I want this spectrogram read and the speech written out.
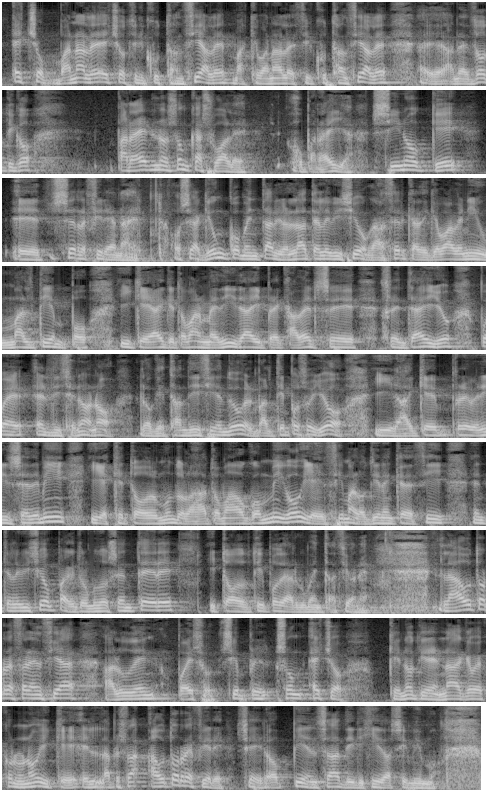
hechos banales, hechos circunstanciales, más que banales circunstanciales, eh, anecdóticos, para él no son casuales, o para ella, sino que eh, se refieren a él. O sea que un comentario en la televisión acerca de que va a venir un mal tiempo y que hay que tomar medidas y precaverse frente a ello, pues él dice, no, no, lo que están diciendo, el mal tiempo soy yo y hay que prevenirse de mí y es que todo el mundo lo ha tomado conmigo y encima lo tienen que decir en televisión para que todo el mundo se entere y todo tipo de argumentaciones. Las autorreferencias aluden, pues eso, siempre son hechos que no tienen nada que ver con uno y que la persona autorrefiere, se lo piensa dirigido a sí mismo.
